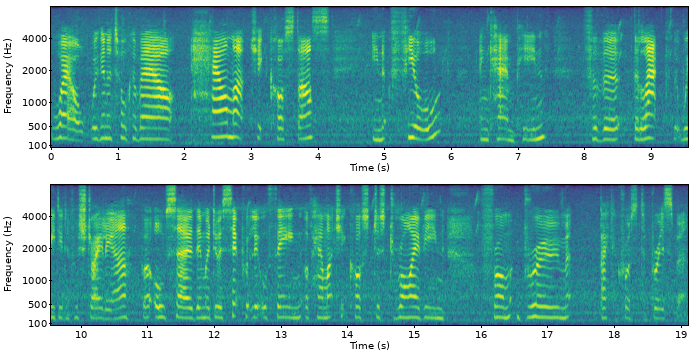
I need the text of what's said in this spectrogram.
Well, we're going to talk about how much it cost us in fuel and camping for the, the lap that we did of Australia, but also then we'll do a separate little thing of how much it cost just driving from Broome back across to Brisbane.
